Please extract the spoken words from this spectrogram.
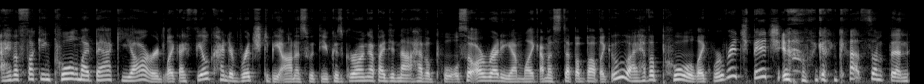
I have a fucking pool in my backyard. Like, I feel kind of rich, to be honest with you, because growing up, I did not have a pool. So already I'm like, I'm a step above. Like, ooh, I have a pool. Like, we're rich, bitch. You know, like, I got something.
